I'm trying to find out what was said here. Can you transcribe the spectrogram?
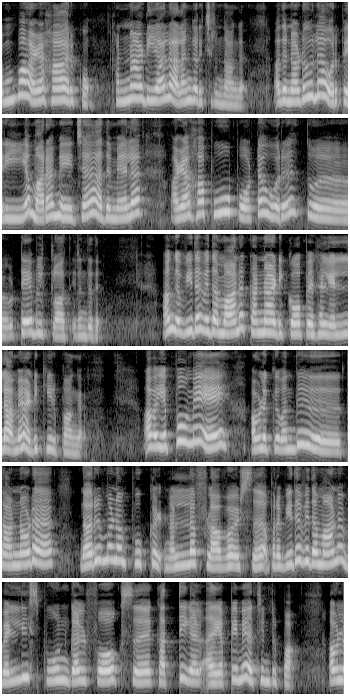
ரொம்ப அழகாக இருக்கும். கண்ணாடியால் அலங்கரிச்சிருந்தாங்க. அது நடுவில் ஒரு பெரிய மரமேஜை அது மேலே அழகாக பூ போட்ட ஒரு டேபிள் கிளாத் இருந்தது. அங்கே விதவிதமான கண்ணாடி கோப்பைகள் எல்லாமே அடுக்கியிருப்பாங்க அவள் எப்போவுமே அவளுக்கு வந்து தன்னோட நறுமணம் பூக்கள் நல்ல ஃப்ளவர்ஸு அப்புறம் விதவிதமான வெள்ளி ஸ்பூன்கள் ஃபோக்ஸு கத்திகள் அதை எப்பயுமே வச்சுட்டு இருப்பாள் அவள்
